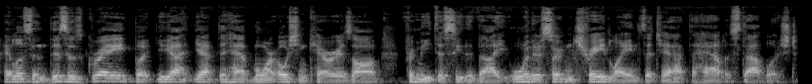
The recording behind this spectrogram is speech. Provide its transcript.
"Hey, listen, this is great, but you got you have to have more ocean carriers on for me to see the value." Or there's certain trade lanes that you have to have established.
